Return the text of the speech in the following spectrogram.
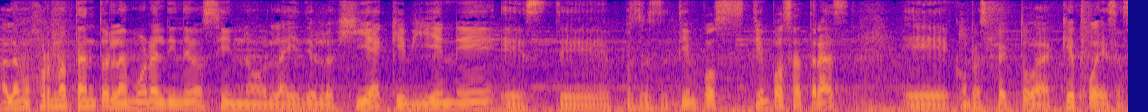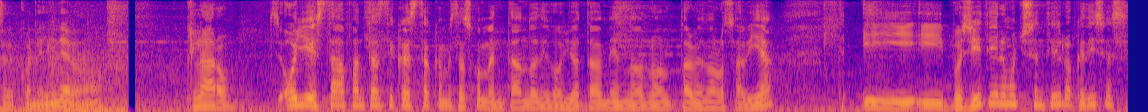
a lo mejor no tanto el amor al dinero, sino la ideología que viene este, pues desde tiempos, tiempos atrás eh, con respecto a qué puedes hacer con el dinero, ¿no? Claro. Oye, está fantástico esto que me estás comentando, digo, yo también no, no, tal vez no lo sabía. Y, y, pues sí, tiene mucho sentido lo que dices.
